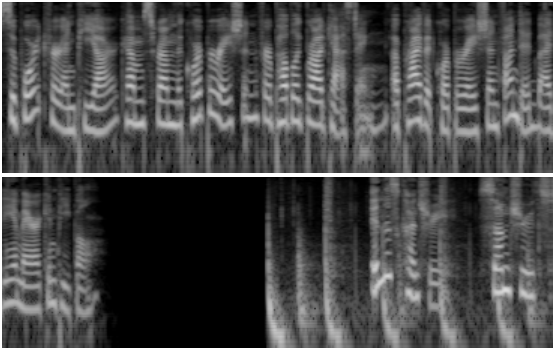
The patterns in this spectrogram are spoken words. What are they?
Support for NPR comes from the Corporation for Public Broadcasting, a private corporation funded by the American people. In this country, some truths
